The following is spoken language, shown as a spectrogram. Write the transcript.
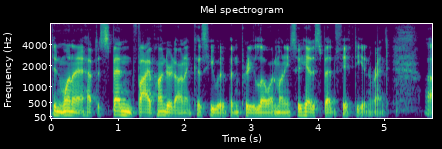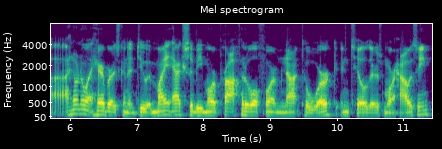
didn't want to have to spend 500 on it because he would have been pretty low on money, so he had to spend 50 in rent. Uh, I don't know what Hair Bear is going to do. It might actually be more profitable for him not to work until there's more housing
